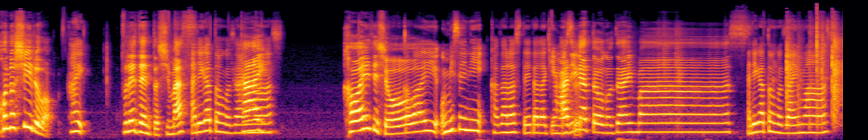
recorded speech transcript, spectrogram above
このシールをはい。プレゼントしますあ。りがとうございます。かわいいでしょ？かわいいお店に飾らせていただきます。ありがとうございます。ありがとうございます。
